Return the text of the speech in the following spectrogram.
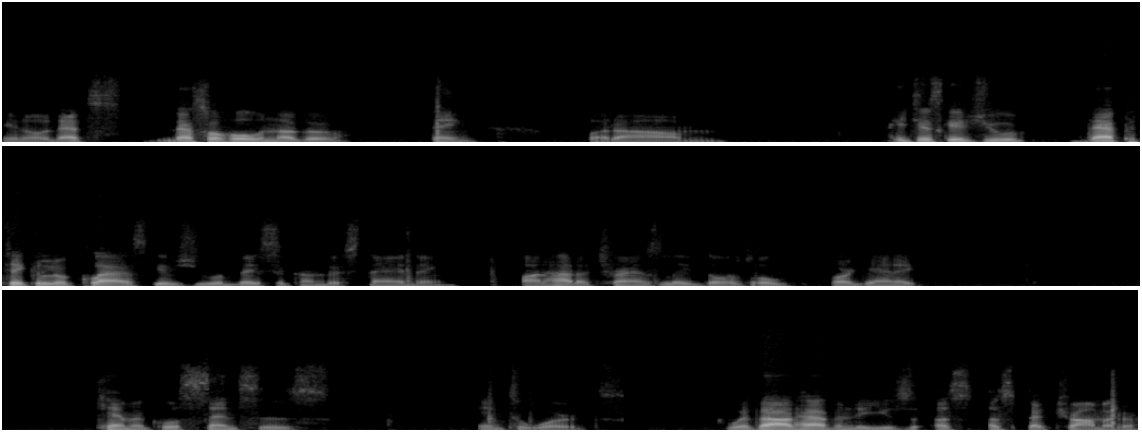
You know, that's that's a whole nother thing. But um, it just gives you that particular class gives you a basic understanding on how to translate those organic chemical senses into words without having to use a, a spectrometer.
